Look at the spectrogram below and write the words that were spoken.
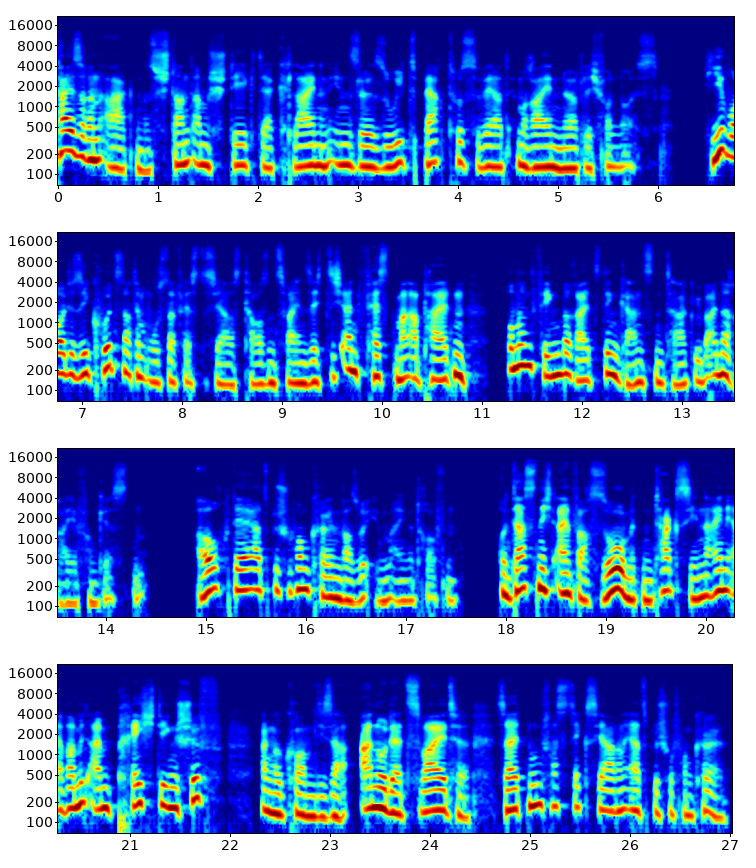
Kaiserin Agnes stand am Steg der kleinen Insel Suidbertuswert im Rhein nördlich von Neuss. Hier wollte sie kurz nach dem Osterfest des Jahres 1062 ein Festmahl abhalten und empfing bereits den ganzen Tag über eine Reihe von Gästen. Auch der Erzbischof von Köln war soeben eingetroffen. Und das nicht einfach so mit einem Taxi, nein, er war mit einem prächtigen Schiff angekommen, dieser Anno II., seit nun fast sechs Jahren Erzbischof von Köln.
